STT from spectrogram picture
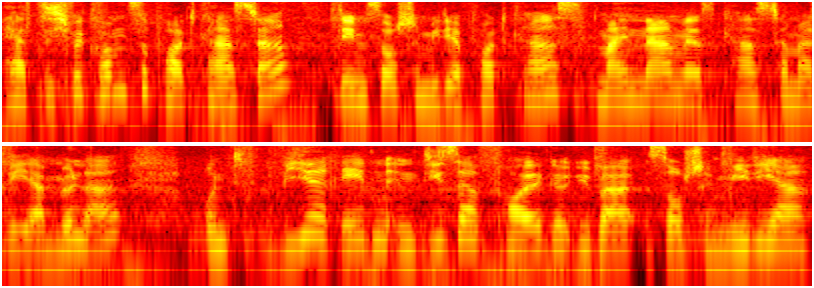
Herzlich willkommen zu Podcaster, dem Social Media Podcast. Mein Name ist Carsta Maria Müller und wir reden in dieser Folge über Social Media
